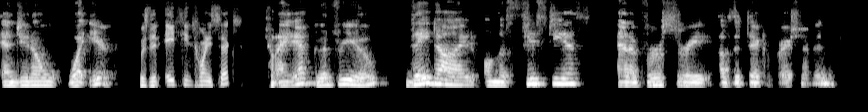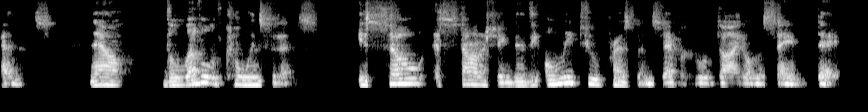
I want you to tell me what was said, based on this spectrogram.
and do you know what year? Was it 1826? Yeah, good for you. They died on the 50th anniversary of the Declaration of Independence. Now, the level of coincidence is so astonishing. They're the only two presidents ever who have died on the same day.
